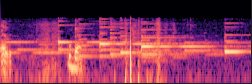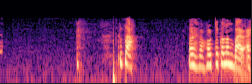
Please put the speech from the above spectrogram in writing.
Evet. Bu ben. Kısa. Hoşçakalın bay bay.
